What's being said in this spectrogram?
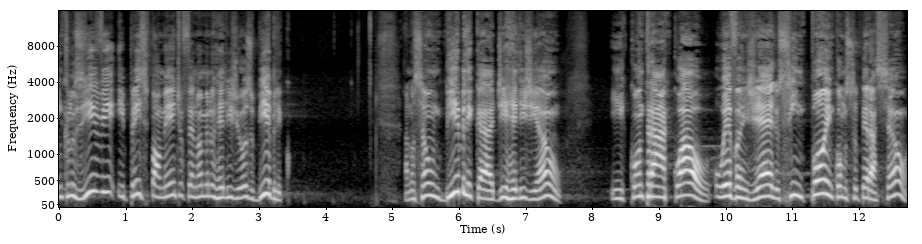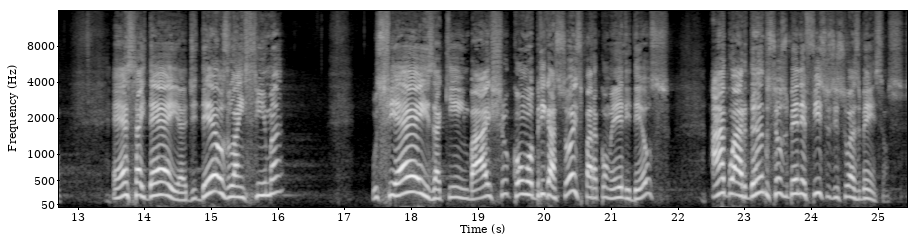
Inclusive e principalmente o fenômeno religioso bíblico. A noção bíblica de religião e contra a qual o evangelho se impõe como superação é essa ideia de Deus lá em cima, os fiéis aqui embaixo com obrigações para com ele, Deus, aguardando seus benefícios e suas bênçãos.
